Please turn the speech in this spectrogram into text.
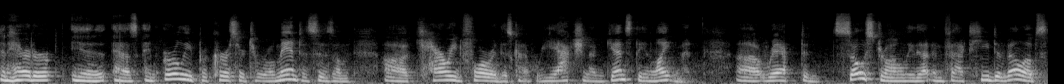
and Herder, is, as an early precursor to Romanticism, uh, carried forward this kind of reaction against the Enlightenment. Uh, reacted so strongly that, in fact, he develops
